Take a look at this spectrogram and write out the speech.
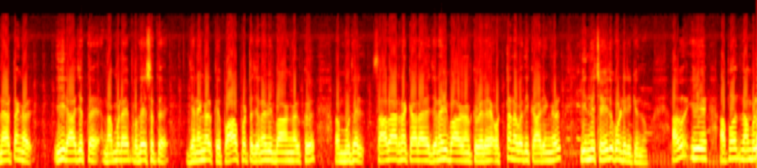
നേട്ടങ്ങൾ ഈ രാജ്യത്തെ നമ്മുടെ പ്രദേശത്തെ ജനങ്ങൾക്ക് പാവപ്പെട്ട ജനവിഭാഗങ്ങൾക്ക് മുതൽ സാധാരണക്കാരായ ജനവിഭാഗങ്ങൾക്ക് വരെ ഒട്ടനവധി കാര്യങ്ങൾ ഇന്ന് ചെയ്തുകൊണ്ടിരിക്കുന്നു. അത് ഈ അപ്പോൾ നമ്മൾ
